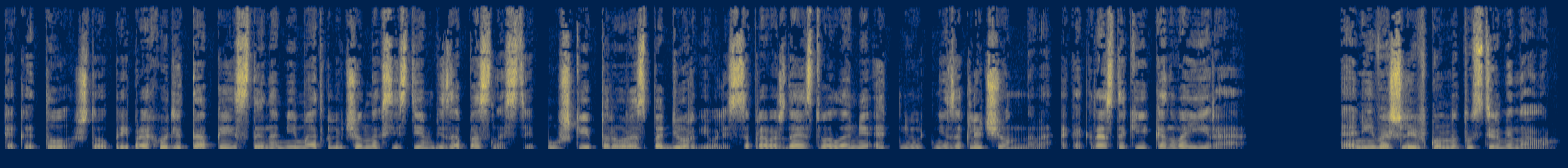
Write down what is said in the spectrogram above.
как и то, что при проходе тапка и стена мимо отключенных систем безопасности пушки пару раз подергивались, сопровождая стволами отнюдь не заключенного, а как раз-таки конвоира. Они вошли в комнату с терминалом.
